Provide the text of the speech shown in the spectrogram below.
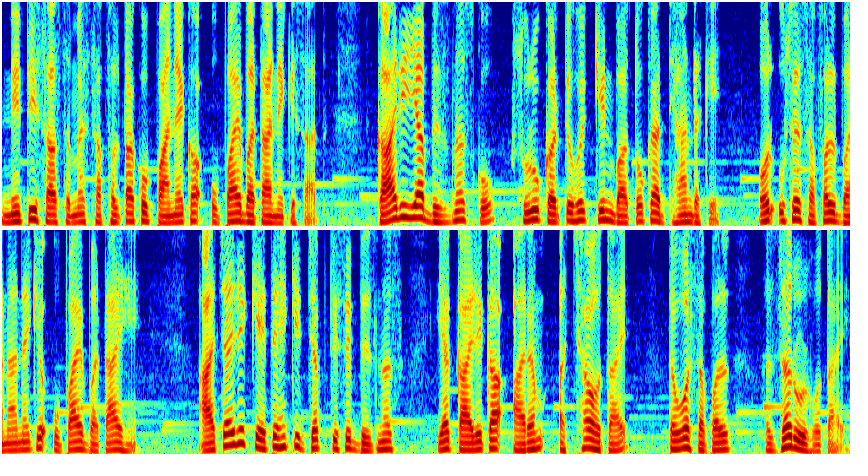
नीति शास्त्र में सफलता को पाने का उपाय बताने के साथ कार्य या बिज़नेस को शुरू करते हुए किन बातों का ध्यान रखें और उसे सफल बनाने के उपाय बताए हैं। आचार्य कहते हैं कि जब किसी बिज़नेस या कार्य का आरंभ अच्छा होता है तो वह सफल ज़रूर होता है।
